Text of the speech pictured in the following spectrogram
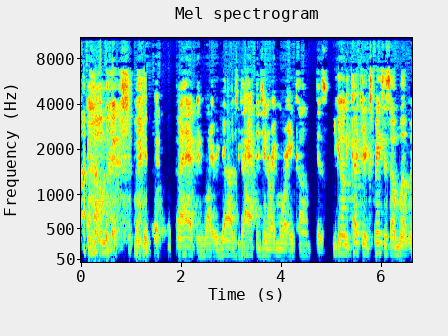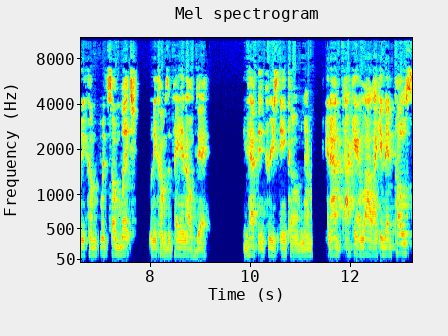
um, but it's gonna happen, like regardless, because I have to generate more income. Because you can only cut your expenses so much when it comes when so much when it comes to paying off debt. You have to increase income, and I and I I can't lie. Like in that post,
